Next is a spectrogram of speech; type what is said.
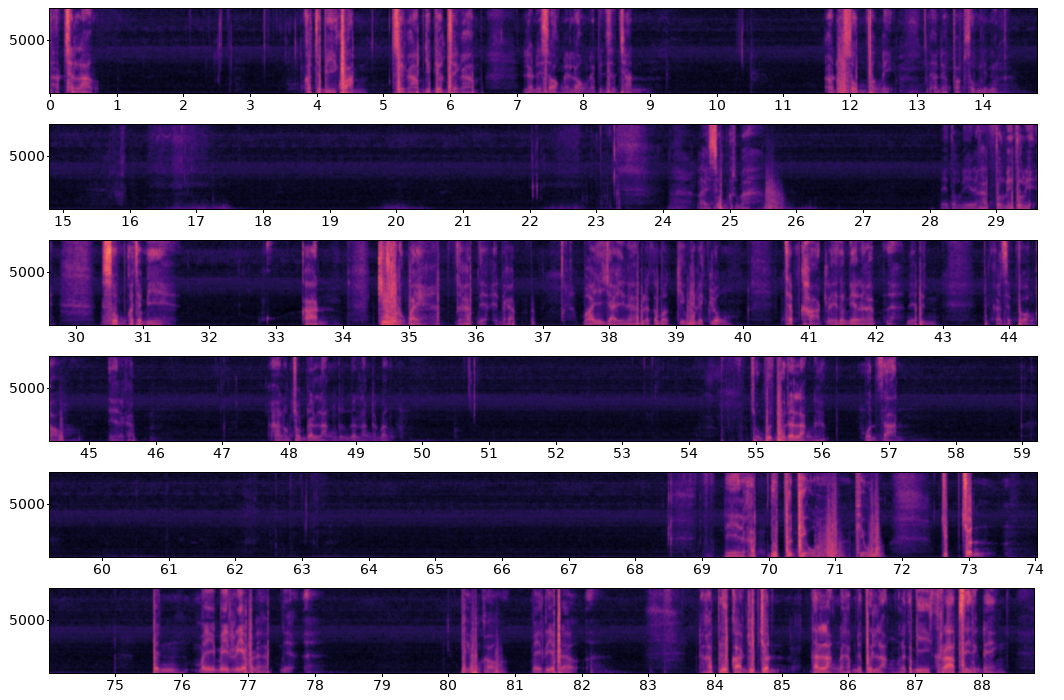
ฐานชั้นล่าง ก็จะมีความสวยงามยิบย่นสวยงาม แล้วในซอกในร่องเนี่ยเป็นชั้นเอาดูซุ้มฝั่งนี้นะเดี๋ยวปรับซุ้มนิดหนึ่ง ไล่ซุ้มขึ้นมาในตรงนี้นะครับตรงนี้ตรงนี้ซุ้มก็จะมีการกิ่วลงไปนะครับเนี่ยเห็นไหมครับมาใหญ่ๆนะครับแล้วก็มากิ่วเล็กลงแทบขาดเลยตรงนี้นะครับนะนี่เป็นเป็นการเซตตัวของเขาเนี่ยนะครับอ่าลองชมด้านหลังดูด้านหลังกันบ้าง ชมพื้นผิวด้านหลังนะครับ มวลสาร นี่นะครับ ดูพื้นผิว ผิว ยุบย่นเป็นไม่ไม่เรียบนะครับ เนี่ย ผิวของเขาไม่เรียบแล้ว นะครับดูการยุบย่นด้านหลังนะครับในพื้นหลัง แล้วก็มีคราบสีแดง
